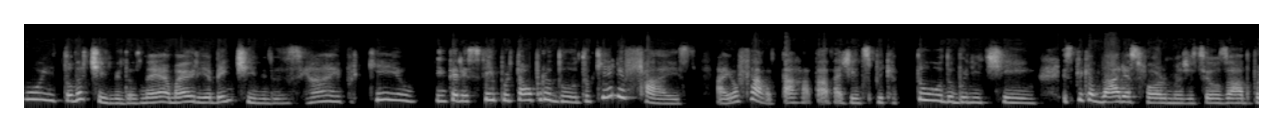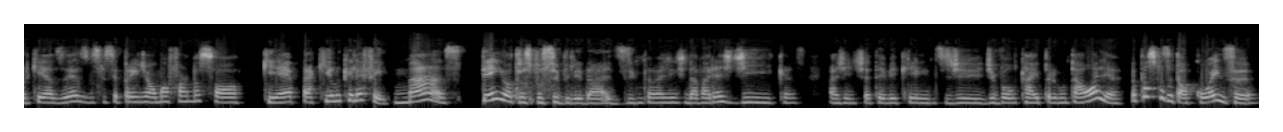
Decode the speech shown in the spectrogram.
ui, todas tímidas, né? A maioria bem tímidas, assim, ai, por que eu me interessei por tal produto? O que ele faz? Aí eu falo, tá, tá, a gente explica tudo bonitinho, explica várias formas de ser usado, porque às vezes você se prende a uma forma só, que é para aquilo que ele é feito. Mas tem outras possibilidades, então a gente dá várias dicas. A gente já teve clientes de, de voltar e perguntar: olha, eu posso fazer tal coisa?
